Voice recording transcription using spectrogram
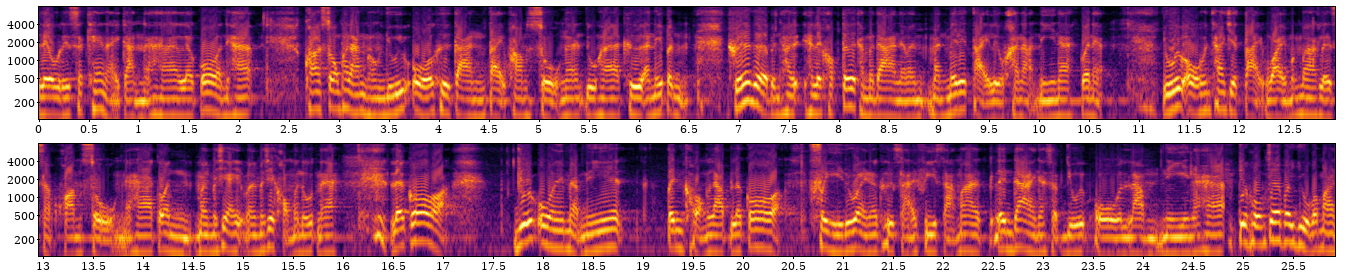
เร็วได้สักแค่ไหนกันนะฮะ แล้วก็นะฮะ ความทรงพลังของ UFO ก็คือการไต่ความสูงนะดูฮะ คืออันนี้เป็น คือถ้าเกิดเป็นเฮลิคอปเตอร์ธรรมดาเนี่ยมันมันไม่ได้ไต่เร็วขนาดนี้นะ ก็เนี่ย UFO ค่อนข้างจะไต่ไวมากๆเลยสำหรับความสูงนะฮะ ก็มันมันไม่ใช่ มันไม่ใช่ของมนุษย์นะ แล้วก็ UFO ในแบบนี้เป็นของลับแล้วก็ฟรีด้วยนะคือสายฟรีสามารถเล่นได้นะสำหรับ UFO ลำนี้นะฮะ เดี๋ยวผมจะไปอยู่ประมาณ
